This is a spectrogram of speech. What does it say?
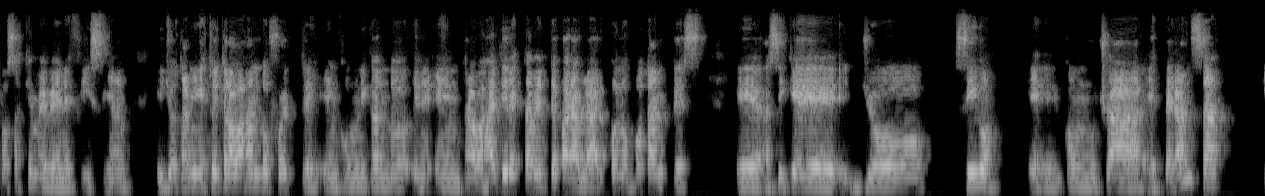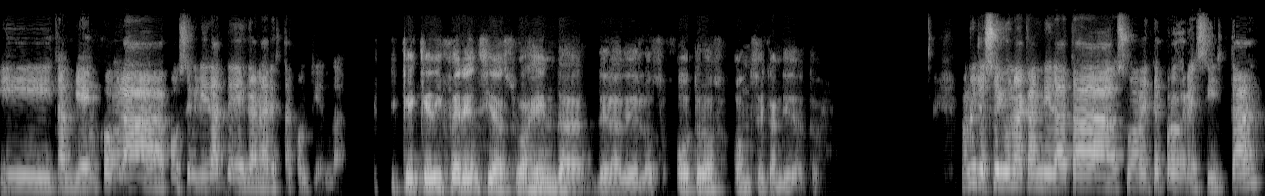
cosas que me benefician. Y yo también estoy trabajando fuerte en comunicando, en trabajar directamente para hablar con los votantes. así que yo sigo eh, con mucha esperanza y también con la posibilidad de ganar esta contienda. ¿Qué, qué diferencia su agenda de la de los otros 11 candidatos? Bueno, yo soy una candidata sumamente progresista.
